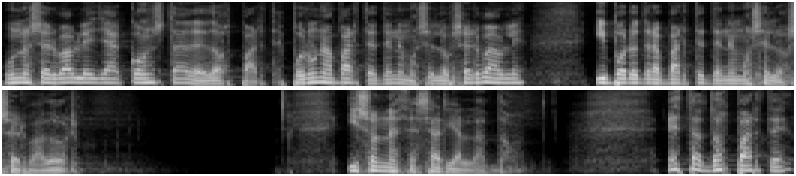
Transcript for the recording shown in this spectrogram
Un observable ya consta de dos partes. Por una parte tenemos el observable y por otra parte tenemos el observador. Y son necesarias las dos. Estas dos partes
